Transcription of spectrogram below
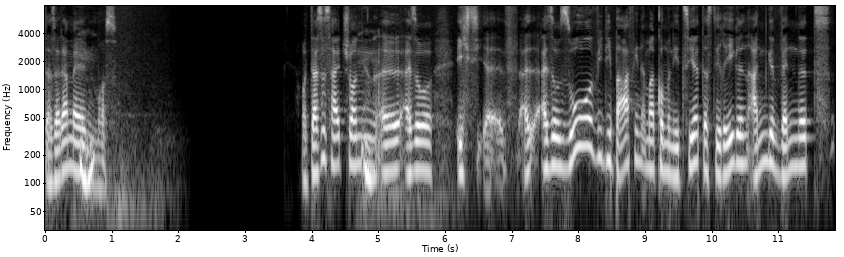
dass er da melden mhm. muss. Und das ist halt schon, ja. äh, also ich, äh, also so wie die BaFin immer kommuniziert, dass die Regeln angewendet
